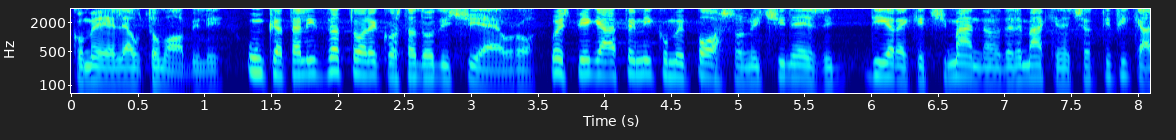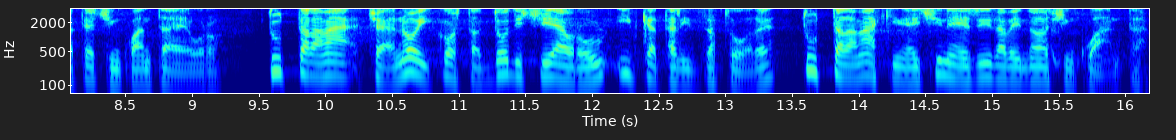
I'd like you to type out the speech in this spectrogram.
come le automobili. Un catalizzatore costa 12 euro. Voi spiegatemi come possono i cinesi dire che ci mandano delle macchine certificate a 50 euro. tutta la ma- cioè a noi costa 12 euro il catalizzatore, tutta la macchina ai cinesi la vendono a 50.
